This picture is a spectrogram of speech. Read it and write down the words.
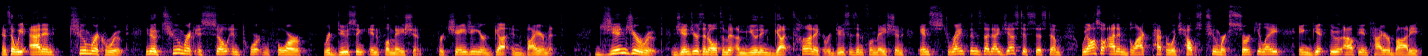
And so we add in turmeric root. You know, turmeric is so important for reducing inflammation, for changing your gut environment. Ginger root. Ginger is an ultimate immune and gut tonic. It reduces inflammation and strengthens the digestive system. We also add in black pepper, which helps turmeric circulate and get throughout the entire body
